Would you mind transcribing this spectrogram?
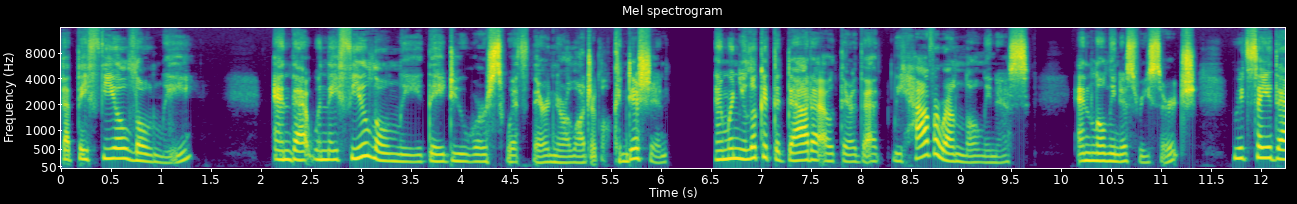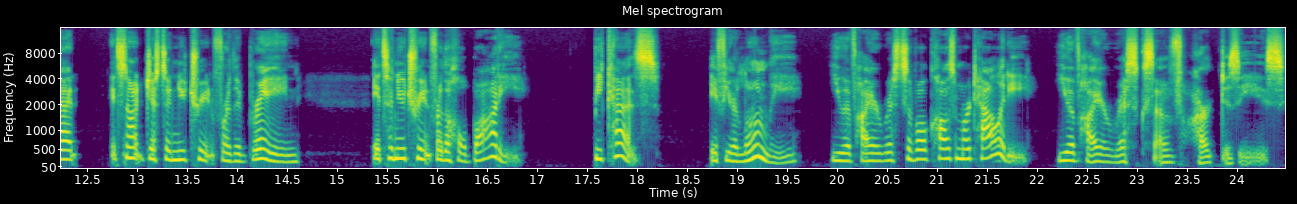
that they feel lonely, and that when they feel lonely, they do worse with their neurological condition. And when you look at the data out there that we have around loneliness and loneliness research, we'd say that it's not just a nutrient for the brain, it's a nutrient for the whole body. Because if you're lonely, you have higher risks of all cause mortality. You have higher risks of heart disease.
